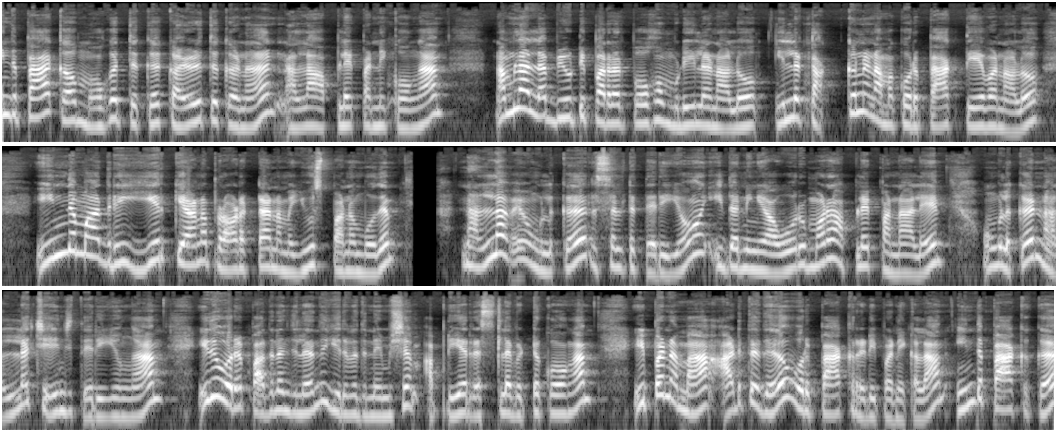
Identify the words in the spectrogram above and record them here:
இந்த பேக்கை முகத்துக்கு கழுத்துக்குன்னு நல்லா அப்ளை பண்ணிக்கோங்க. நம்மளால் பியூட்டி பார்லர் போக முடியலனாலோ இல்லை டக்குன்னு நமக்கு ஒரு பேக் தேவைனாலோ இந்த மாதிரி இயற்கையான ப்ராடக்டாக நம்ம யூஸ் பண்ணும்போது நல்லாவே உங்களுக்கு ரிசல்ட் தெரியும். இதை நீங்கள் ஒரு முறை அப்ளை பண்ணாலே உங்களுக்கு நல்ல சேஞ்ச் தெரியுங்க. இது ஒரு பதினஞ்சுலேருந்து இருபது நிமிஷம் அப்படியே ரெஸ்ட்டில் விட்டுக்கோங்க. இப்போ நம்ம அடுத்தது ஒரு பேக் ரெடி பண்ணிக்கலாம். இந்த பேக்குக்கு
